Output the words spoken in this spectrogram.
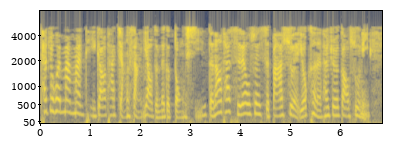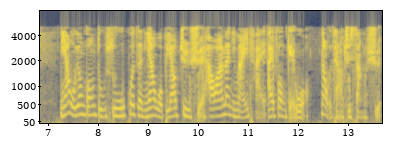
他就会慢慢提高他奖赏要的那个东西。等到他十六岁、十八岁，有可能他就会告诉你，你要我用功读书，或者你要我不要拒学，好啊，那你买一台 iPhone 给我，那我才要去上学。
